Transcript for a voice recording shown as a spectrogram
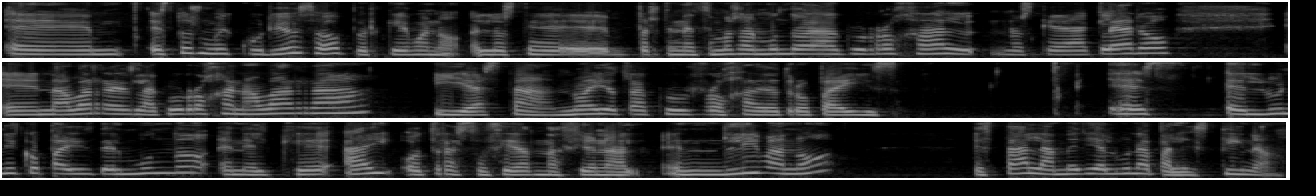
eh, esto es muy curioso porque, bueno, los que pertenecemos al mundo de la Cruz Roja nos queda claro, en Navarra es la Cruz Roja Navarra y ya está, no hay otra Cruz Roja de otro país. Es el único país del mundo en el que hay otra sociedad nacional. En Líbano está la Media Luna Palestina.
